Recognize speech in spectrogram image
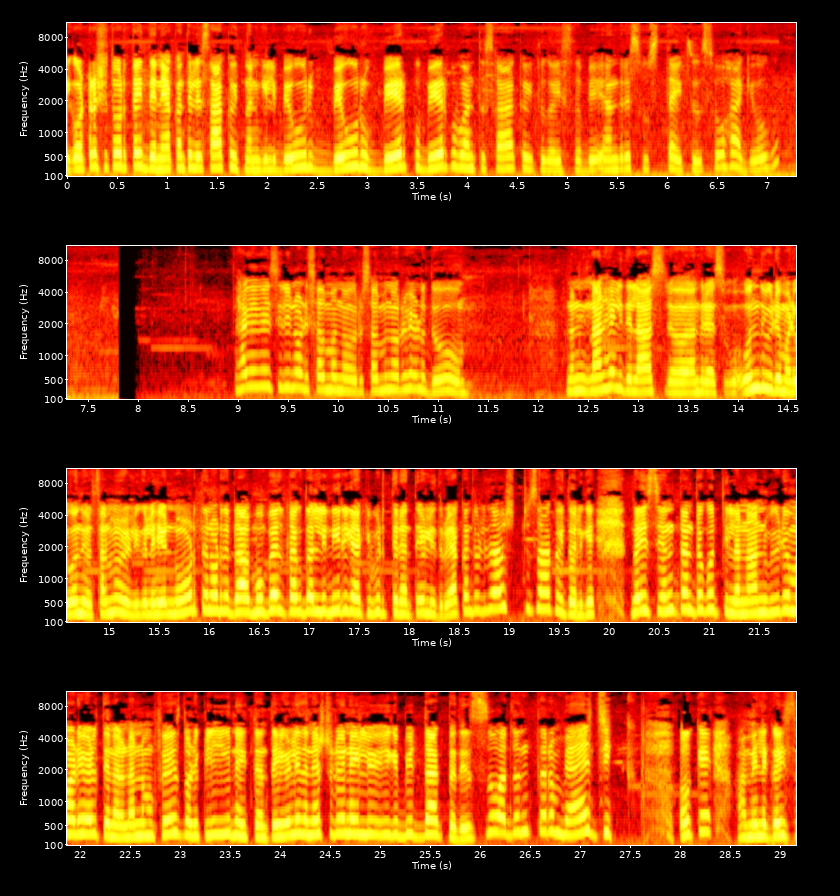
ಈಗ ಒಟ್ರಾಶಿ ತೋರ್ತಾ ಇದ್ದೇನೆ. ಯಾಕಂತೇಳಿ ಸಾಕಾಯ್ತು ನನಗೆ ಇಲ್ಲಿ ಬೆವರು ಬೆವರು, ಬೇರ್ಪು ಬೇರ್ಪು ಬಂತು ಸಾಕಾಯ್ತು ಗೈಸ್ ಬೇ, ಅಂದರೆ ಸುಸ್ತಾಯಿತು. ಸೊ ಹಾಗೆ ಹೋಗು. ಹಾಗೆ ಗೈಸ್ ಇಲ್ಲಿ ನೋಡಿ ಸಲ್ಮಾನ್ ಅವರು. ಸಲ್ಮಾನ್ ಅವರು ಹೇಳುದು, ನನ್, ನಾನು ಹೇಳಿದೆ ಲಾಸ್ಟ್ ಅಂದ್ರೆ ಒಂದು ವಿಡಿಯೋ ಮಾಡಿ, ಒಂದು ಸಲ್ಮಾನ್ ಈಗ ಹೇಳಿ ನೋಡ್ತಾ ನೋಡ್ತಾ ಮೊಬೈಲ್ ತೆಗೆದು ಅಲ್ಲಿ ನೀರಿಗೆ ಹಾಕಿ ಬಿಡ್ತೇನೆ ಅಂತ ಹೇಳಿದ್ರು. ಯಾಕಂತ ಹೇಳಿದ್ರೆ ಅಷ್ಟು ಸಾಕಾಯ್ತು ಅವರಿಗೆ. ಗೈಸ್ ಎಂತ ಅಂತ ಗೊತ್ತಿಲ್ಲ, ನಾನು ವಿಡಿಯೋ ಮಾಡಿ ಹೇಳ್ತೇನಲ್ಲ ನನ್ನ ಫೇಸ್ ನೋಡಿ ಕ್ಲೀನ್ ಐತೆ ಅಂತ ಹೇಳಿದ ನೆಕ್ಸ್ಟ್ ಡೇನೇ ಇಲ್ಲಿ ಈಗ ಬಿದ್ದಾಗ್ತದೆ. ಸೊ ಅದೊಂಥರ ಮ್ಯಾಜಿಕ್ ಓಕೆ ಆಮೇಲೆ ಗೈಸ್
